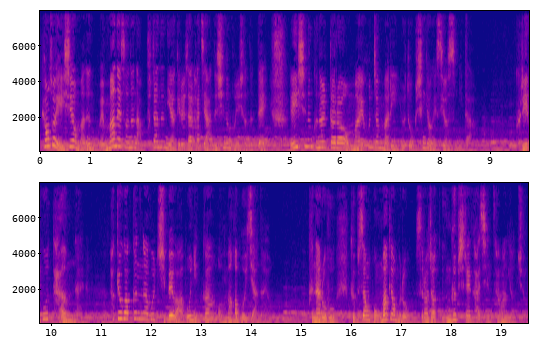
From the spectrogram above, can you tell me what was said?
평소 A씨의 엄마는 웬만해서는 아프다는 이야기를 잘 하지 않으시는 분이셨는데 A씨는 그날따라 엄마의 혼잣말이 유독 신경에 쓰였습니다. 그리고 다음날 학교가 끝나고 집에 와보니까 엄마가 보이지 않아요. 그날 오후 급성 복막염으로 쓰러져 응급실에 가신 상황이었죠.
